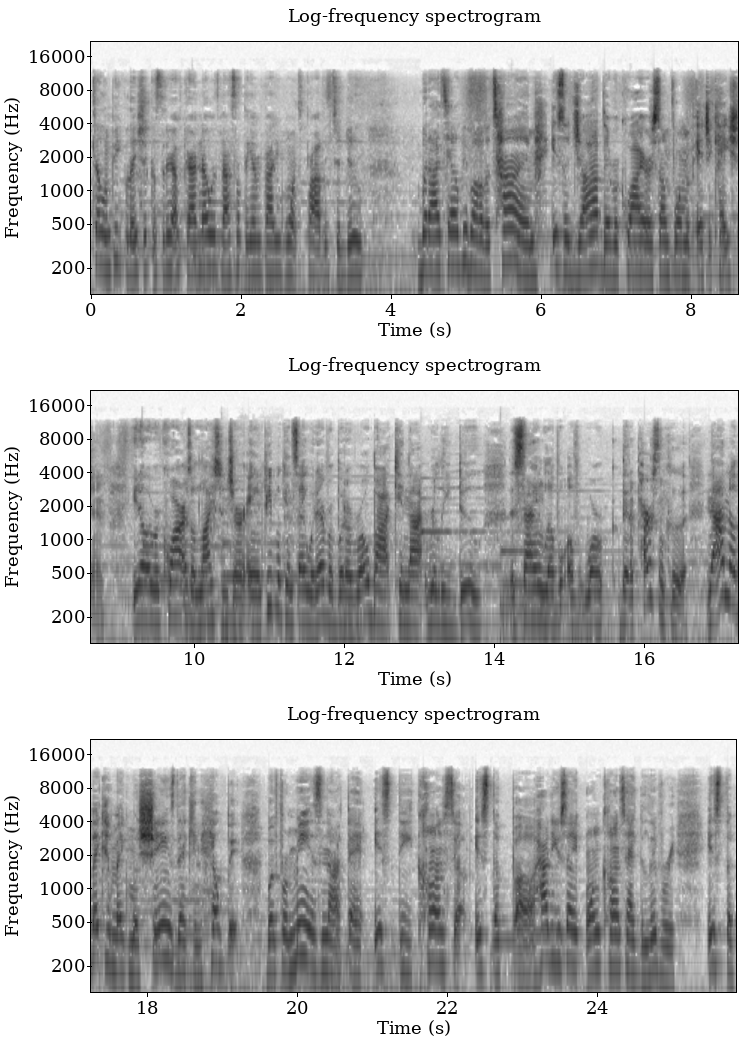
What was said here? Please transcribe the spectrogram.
telling people they should consider healthcare, I know it's not something everybody wants probably to do, but I tell people all the time it's a job that requires some form of education. You know, it requires a licensure, and people can say whatever, but a robot cannot really do the same level of work that a person could. Now, I know they can make machines that can help it, but for me, it's not that. It's the concept, it's the, uh, how do you say, on contact delivery. It's the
